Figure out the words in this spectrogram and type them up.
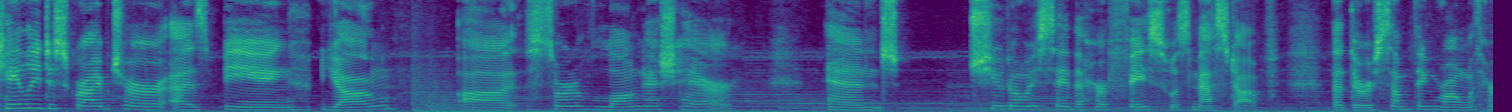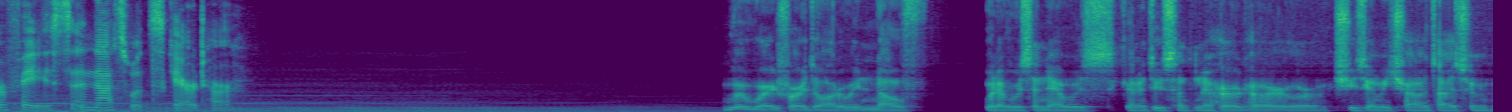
Kaylee described her as being young, uh, sort of longish hair, and she would always say that her face was messed up, that there was something wrong with her face, and that's what scared her. We were worried for her daughter. We didn't know if whatever was in there was going to do something to hurt her or she's going to be traumatized from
